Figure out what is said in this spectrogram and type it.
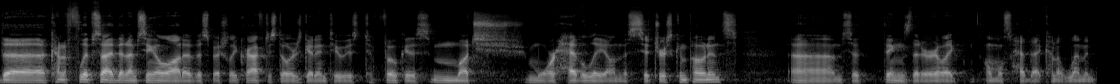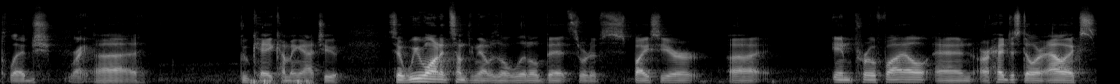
the kind of flip side that I'm seeing a lot of, especially craft distillers, get into is to focus much more heavily on the citrus components. Um, so things that are like almost have that kind of lemon pledge right. uh, bouquet coming at you. So we wanted something that was a little bit sort of spicier uh, in profile, and our head distiller Alex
